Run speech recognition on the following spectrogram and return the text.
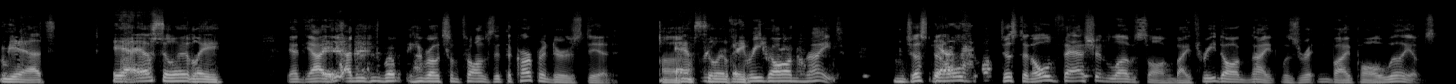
Yeah, yeah, uh, absolutely. And yeah, I mean, he wrote he wrote some songs that the Carpenters did. Uh, Absolutely. Three Dog Night. Just an yeah. old, just an old-fashioned love song by Three Dog Night was written by Paul Williams.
